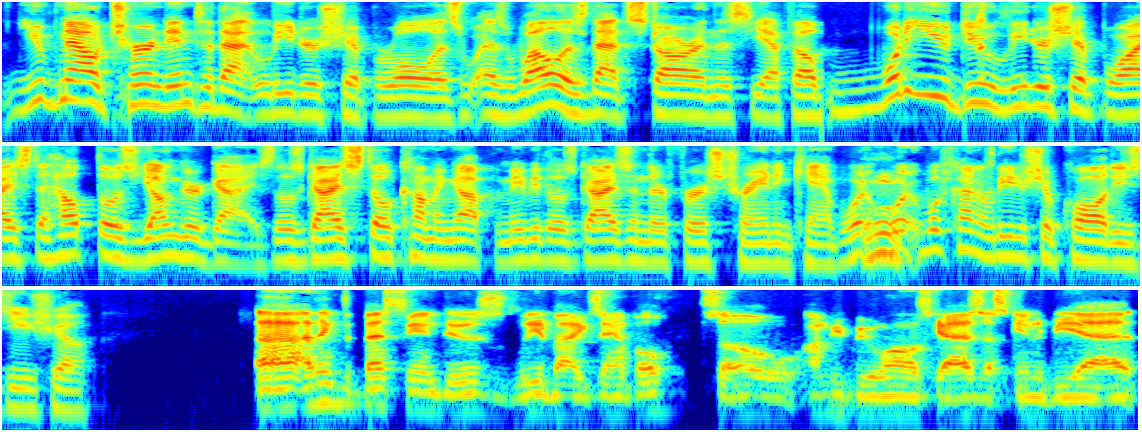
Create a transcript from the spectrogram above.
you've now turned into that leadership role as as well as that star in the CFL. What do you do leadership wise to help those younger guys, those guys still coming up, maybe those guys in their first training camp? What mm. what, what kind of leadership qualities do you show? Uh, I think the best thing to do is lead by example. So I'm going to be one of those guys that's going to be at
